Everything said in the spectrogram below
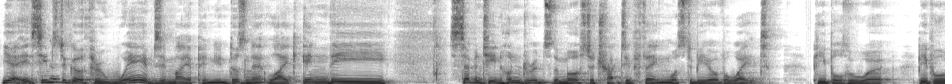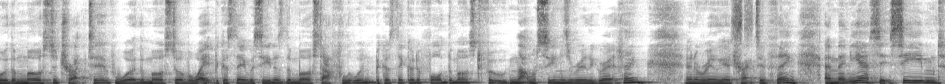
Yeah, it seems to go through waves, in my opinion, doesn't it? Like in the 1700s, the most attractive thing was to be overweight. People who were people who were the most attractive were the most overweight because they were seen as the most affluent because they could afford the most food, and that was seen as a really great thing and a really attractive thing. And then, yes, it seemed.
